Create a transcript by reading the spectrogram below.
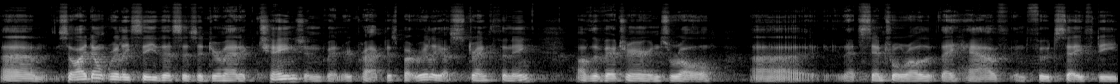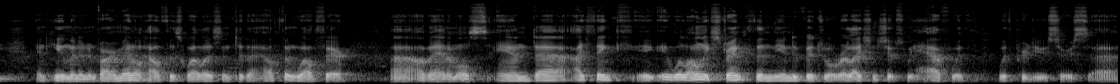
Um, so I don't really see this as a dramatic change in veterinary practice, but really a strengthening of the veterinarian's role, uh, that central role that they have in food safety and human and environmental health, as well as into the health and welfare uh, of animals. And uh, I think it, it, will only strengthen the individual relationships we have with with producers uh,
